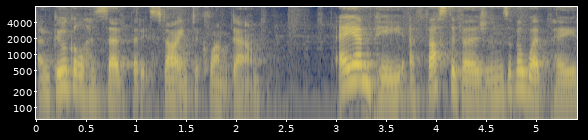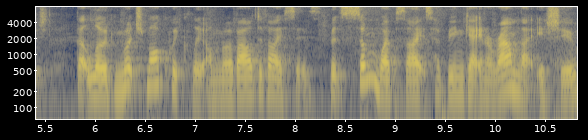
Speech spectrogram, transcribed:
and Google has said that it's starting to clamp down. AMP are faster versions of a web page that load much more quickly on mobile devices, but some websites have been getting around that issue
